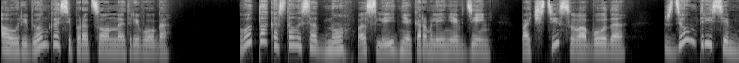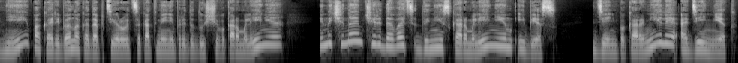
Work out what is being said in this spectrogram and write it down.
а у ребенка сепарационная тревога. Вот так осталось одно, последнее кормление в день. Почти свобода. Ждем 3-7 дней, пока ребенок адаптируется к отмене предыдущего кормления, и начинаем чередовать дни с кормлением и без. День покормили, а день нет.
